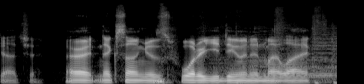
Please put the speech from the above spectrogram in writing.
Gotcha. All right. Next song is "What Are You Doing in My Life."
